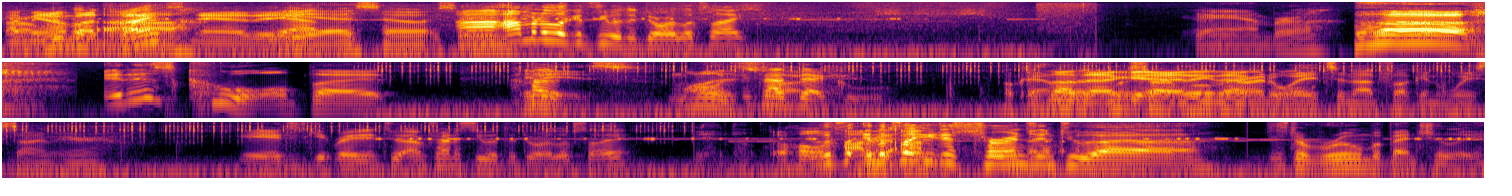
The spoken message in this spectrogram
I mean, I'm about to about die sanity. yeah. Yeah. so, so Uh, I'm gonna look and see what the door looks like. Damn, bro. Ugh. it is cool, but It is. holy It's not that cool. Okay, It's I'm not gonna, that- I'm gonna yeah, start it moving that right cool. away to not fucking waste time here. Yeah, just get right into it. I'm trying to see what the door looks like. It looks like, it looks like it just turns into a just a room eventually.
